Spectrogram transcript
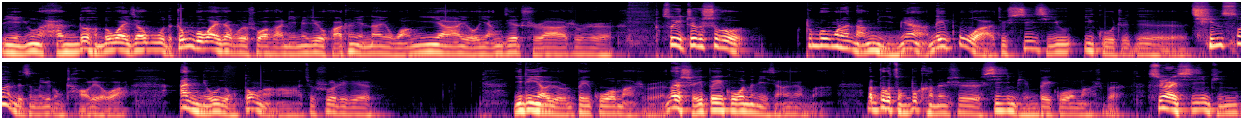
引用了很多很多外交部的中国外交部的说法，里面就有华春莹呐，有王毅啊，有杨洁篪啊，是不是？所以这个时候，中国共产党里面啊，内部啊，就兴起有一股这个清算的这么一种潮流啊，暗流涌动，啊，就说这个一定要有人背锅嘛，是不是？那谁背锅呢？你想想吧。那不总不可能是习近平背锅嘛，是吧？虽然习近平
